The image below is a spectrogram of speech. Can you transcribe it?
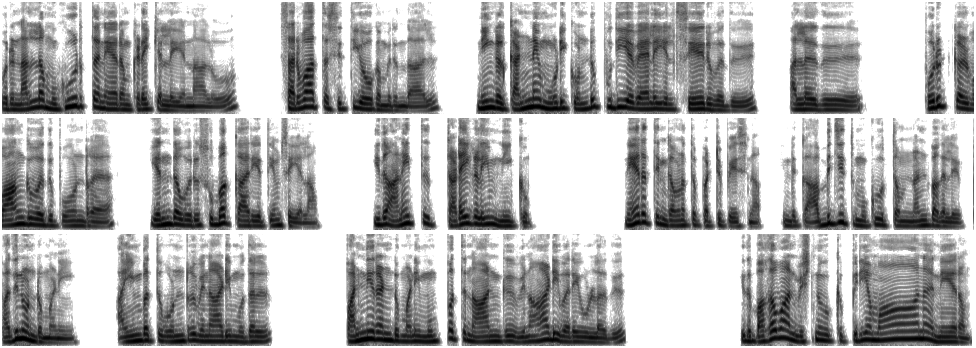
ஒரு நல்ல முகூர்த்த நேரம் கிடைக்கலை என்னாலோ சர்வாத்த சித்தி யோகம் இருந்தால் நீங்கள் கண்ணை மூடிக்கொண்டு புதிய வேலையில் சேருவது அல்லது பொருட்கள் வாங்குவது போன்ற எந்த ஒரு சுப காரியத்தையும் செய்யலாம். இது அனைத்து தடைகளையும் நீக்கும். நேரத்தின் கவனத்தை பற்றி பேசினார் இன்றைக்கு அபிஜித் முகூர்த்தம் நண்பகலே பதினொன்று மணி ஐம்பத்து ஒன்று வினாடி முதல் பன்னிரண்டு மணி முப்பத்து நான்கு வினாடி வரை உள்ளது. இது பகவான் விஷ்ணுவுக்கு பிரியமான நேரம்.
